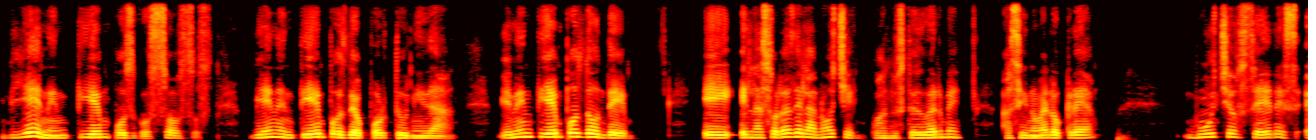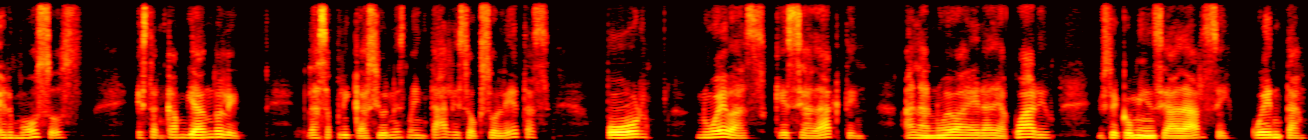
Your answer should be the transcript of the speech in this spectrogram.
vienen tiempos gozosos, vienen tiempos de oportunidad, vienen tiempos donde eh, en las horas de la noche, cuando usted duerme, así no me lo crea, muchos seres hermosos están cambiándole las aplicaciones mentales obsoletas por nuevas que se adapten a la nueva era de Acuario y usted comience a darse cuenta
